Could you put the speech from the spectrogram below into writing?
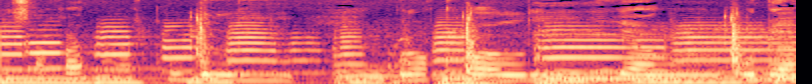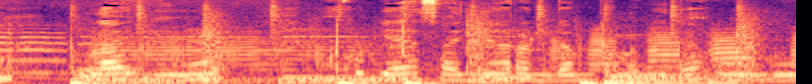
misalkan aku beli brokoli biasanya rendam terlebih dahulu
